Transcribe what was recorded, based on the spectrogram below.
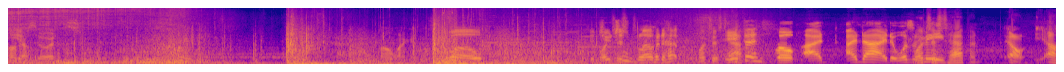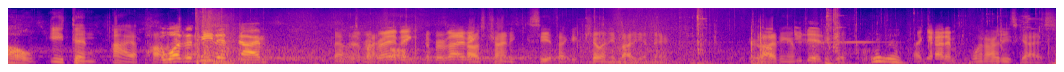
Oh Key no. of sorts. Oh my goodness. Whoa. Did you just just- blow it up? What just Ethan? happened? Well, I I died. It wasn't What me. just happened? Oh, oh, Ethan, I apologize. It wasn't me this time. That was I'm my reviving. fault. I'm reviving. I was trying to see if I could kill anybody in there. Oh, reviving him? you did. Okay. I got him. What are these guys?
